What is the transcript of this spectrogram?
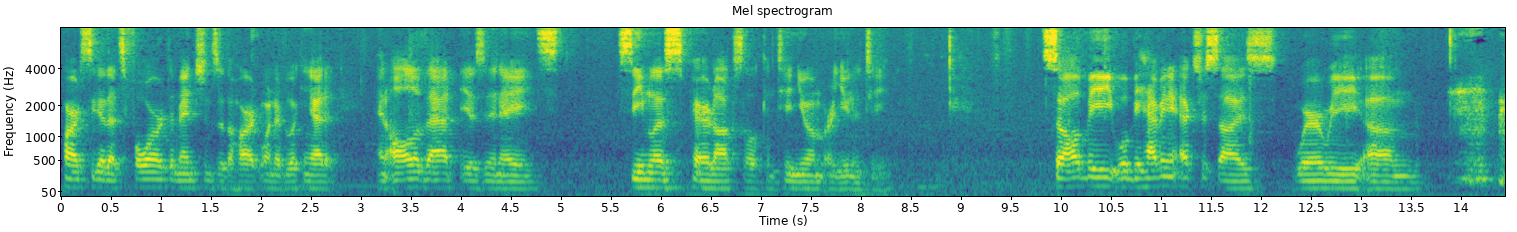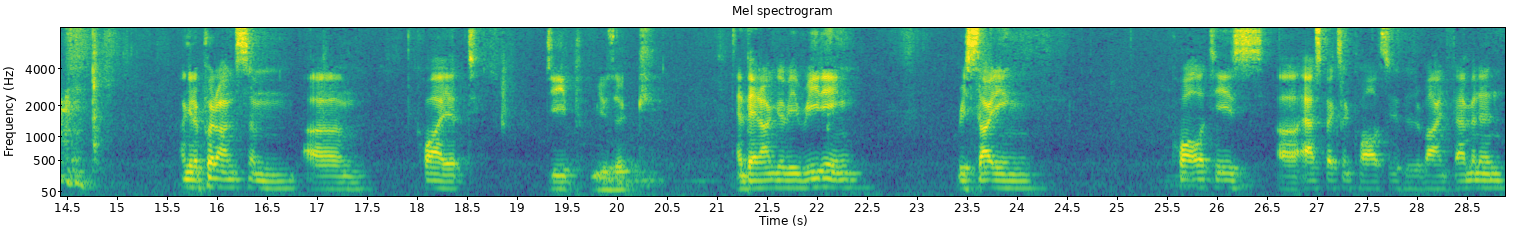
parts together. That's four dimensions of the heart. One of looking at it, and all of that is in a seamless paradoxical continuum or unity. So I'll be we'll be having an exercise where we um, I'm going to put on some um, quiet, deep music, and then I'm going to be reading, reciting qualities, uh, aspects and qualities of the divine feminine.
